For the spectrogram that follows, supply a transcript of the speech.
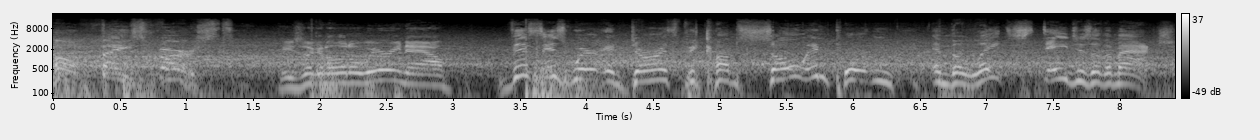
Oh, face first. He's looking a little weary now. This is where endurance becomes so important in the late stages of the match.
